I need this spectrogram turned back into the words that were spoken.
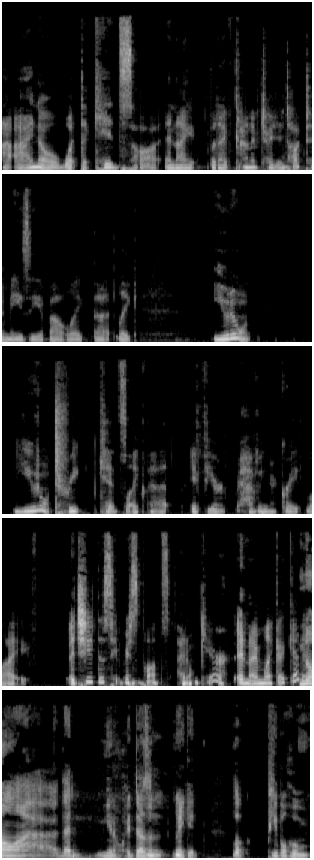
I know what the kids saw and I but I've kind of tried to talk to Maisie about like that like you don't you don't treat kids like that if you're having a great life. And she had the same response. I don't care. And I'm like, I get it. No, uh, that you know, it doesn't make it. People who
